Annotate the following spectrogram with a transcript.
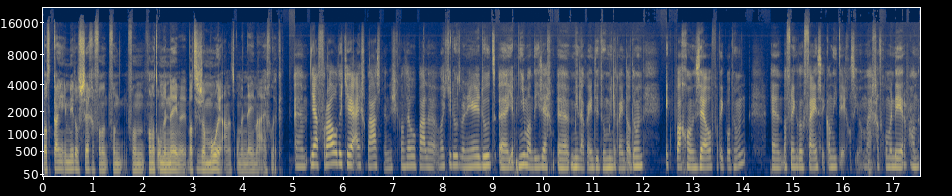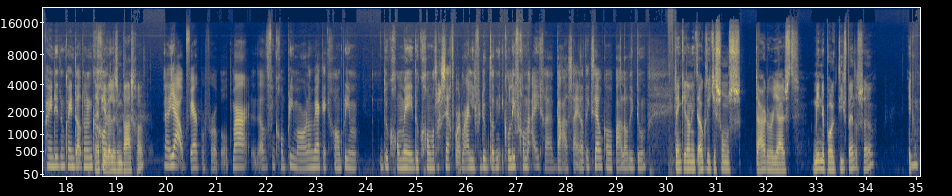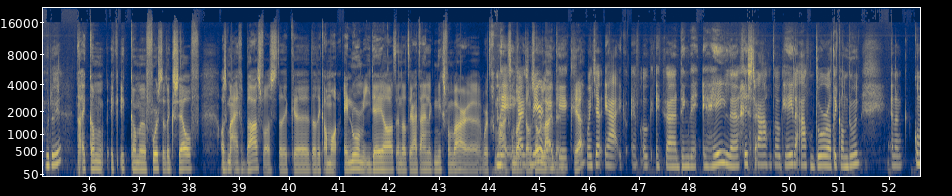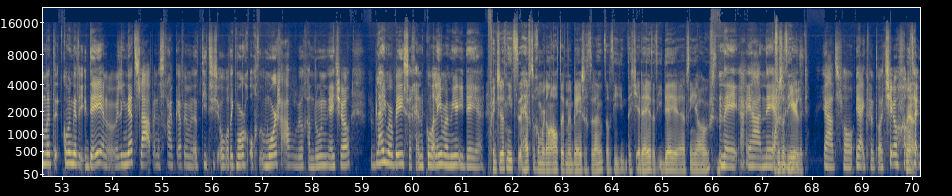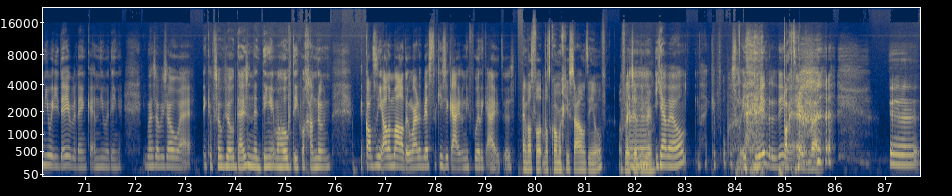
Wat kan je inmiddels zeggen van het, van, van, van het ondernemen? Wat is zo mooi aan het ondernemen eigenlijk? Ehm, ja, vooral dat je je eigen baas bent. Dus je kan zelf bepalen wat je doet, wanneer je doet. Eh, je hebt niemand die zegt, eh, Mila kan je dit doen, Mila kan je dat doen. Ik bepaal gewoon zelf wat ik wil doen. En dat vind ik het ook fijnst. Ik kan niet tegen als iemand mij gaat commanderen van, kan je dit doen, kan je dat doen. Heb je wel eens een baas gehad? eh, ja, op werk bijvoorbeeld. Maar dat vind ik gewoon prima hoor. Dan werk ik gewoon prima. Doe ik gewoon mee, doe ik gewoon wat er gezegd wordt. Maar liever doe ik dat niet. Ik wil liever gewoon mijn eigen baas zijn. Dat ik zelf kan bepalen wat ik doe. Denk je dan niet ook dat je soms daardoor juist minder productief bent of zo? Ik- Hoe bedoel je? Nou, ik kan, me- ik, ik kan me voorstellen dat ik zelf, als ik mijn eigen baas was, dat ik, eh, dat ik allemaal enorme ideeën had en dat er uiteindelijk niks van waar eh, wordt gemaakt, omdat ik dan zo lui ben. ik. Ja? Want ja, ja, ik heb ook, ik eh, denk de hele, gisteravond ook, hele avond door wat ik kan doen. En dan kom, met, kom ik met een idee en dan wil ik net slapen. En dan schrijf ik even in mijn notities op wat ik morgenochtend, morgenavond wil gaan doen, weet je wel. Blijf maar bezig en er komen alleen maar meer ideeën. Vind je dat niet heftig om er dan altijd mee bezig te zijn? Dat, die, dat je ideeën, dat ideeën hebt in je hoofd? Nee, ja, ja nee. Of is dat niet. heerlijk? Ja, het is wel, ja, ik vind het wel chill. Altijd nieuwe ideeën bedenken en nieuwe dingen. Ik ben sowieso, eh, ik heb sowieso duizenden dingen in mijn hoofd die ik wil gaan doen. Ik kan ze niet allemaal doen, maar de beste kies ik uit en die voer ik uit. Dus. En wat, wat, wat kwam er gisteravond in je op? Of weet je dat niet Eh, meer? Jawel, ik heb het opgeschreven, meerdere dingen. Pak het even bij. Eh,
